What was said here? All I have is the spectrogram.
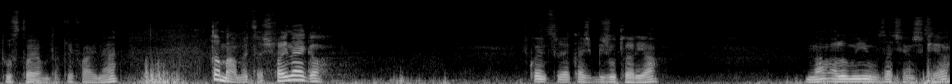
tu stoją takie fajne, to mamy coś fajnego. W końcu jakaś biżuteria. Na aluminium za ciężkie,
